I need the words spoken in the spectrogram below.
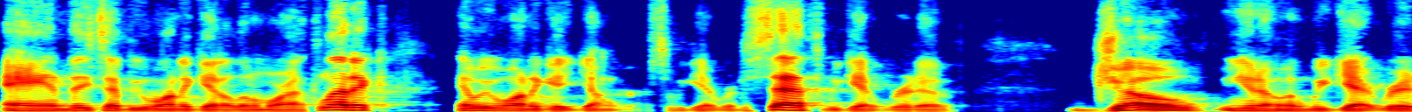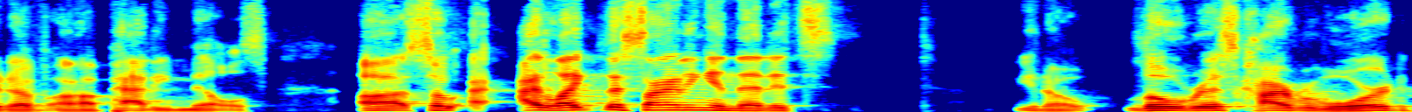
And they said, we want to get a little more athletic and we want to get younger. So we get rid of Seth, we get rid of Joe, you know, and we get rid of uh, Patty Mills. Uh, so I, I like the signing in that it's, you know, low risk, high reward.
